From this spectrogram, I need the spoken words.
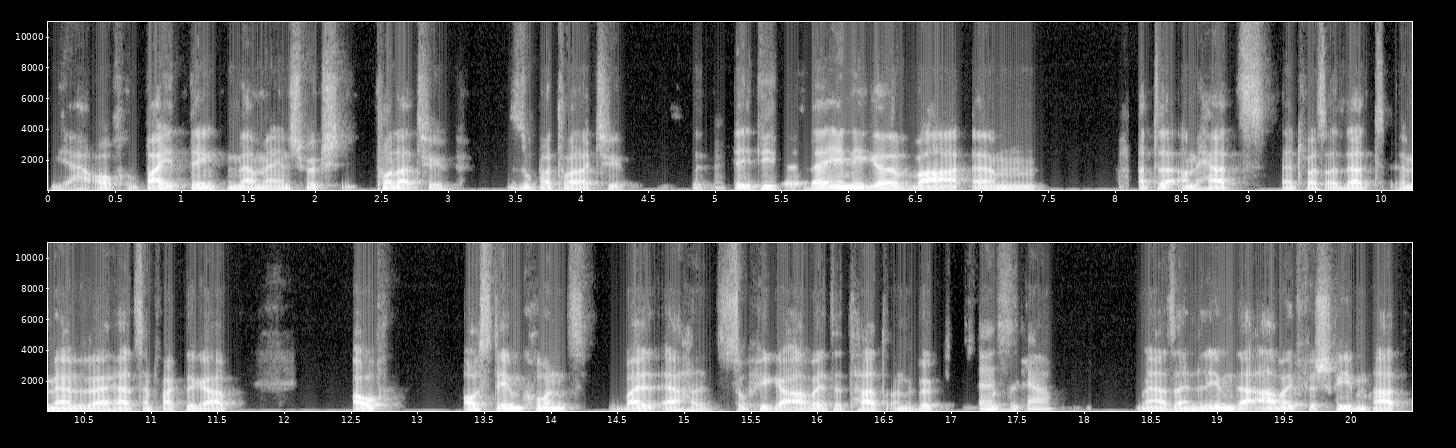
ja, auch weitdenkender Mensch, wirklich toller Typ. Super toller Typ. Mhm. derjenige war, ähm, hatte am Herz etwas, also er hat mehrere Herzinfarkte gehabt auch aus dem Grund, weil er halt so viel gearbeitet hat und wirklich, Ist, ja. Ja, sein Leben der Arbeit verschrieben hat.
